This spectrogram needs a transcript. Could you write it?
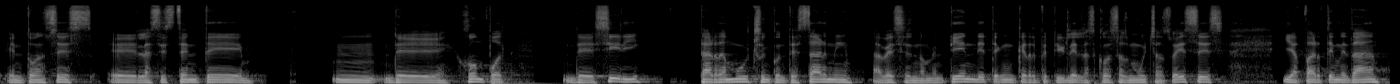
Entonces el asistente mm, de HomePod de Siri tarda mucho en contestarme, a veces no me entiende, tengo que repetirle las cosas muchas veces y aparte me da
